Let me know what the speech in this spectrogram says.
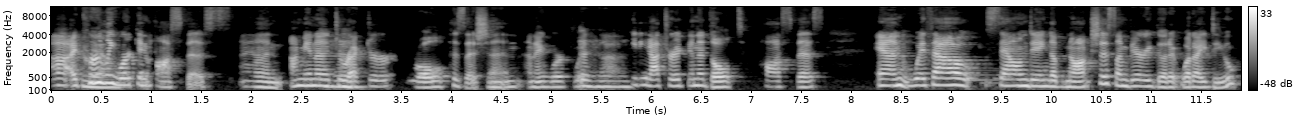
Uh, I currently yeah. work in hospice and I'm in a mm-hmm. director role position and I work with uh, mm-hmm. uh, pediatric and adult hospice. And without sounding obnoxious, I'm very good at what I do.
